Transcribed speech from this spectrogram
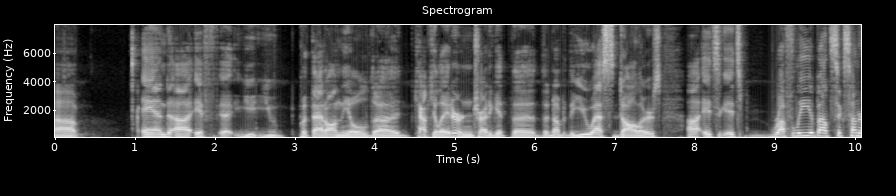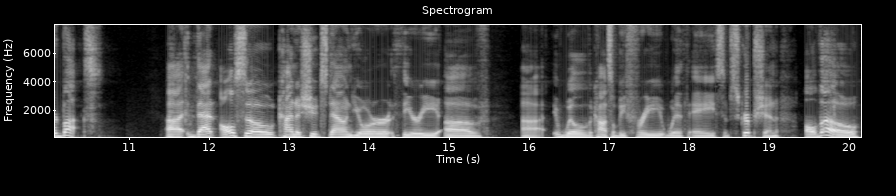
Uh, and uh, if uh, you you put that on the old uh, calculator and try to get the the number the U.S. dollars, uh, it's it's roughly about six hundred bucks. Uh, that also kind of shoots down your theory of uh, will the console be free with a subscription? Although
